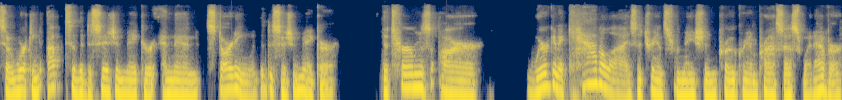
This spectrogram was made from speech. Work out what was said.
So, working up to the decision maker and then starting with the decision maker, the terms are we're going to catalyze a transformation program, process, whatever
